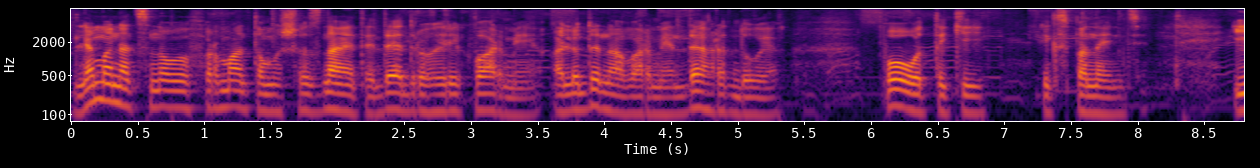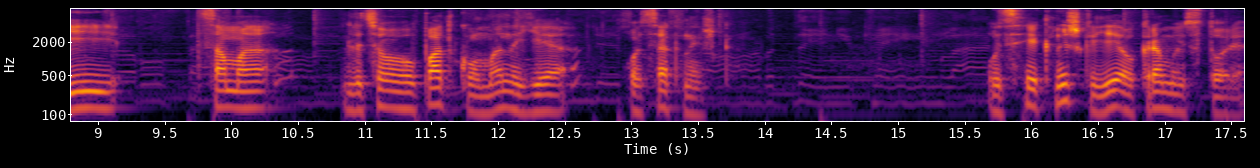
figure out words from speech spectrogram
для мене це новий формат, тому що знаєте, йде другий рік в армії, а людина в армії деградує по от такій експоненті. І саме для цього випадку у мене є оця книжка. У цієї книжки є окрема історія.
